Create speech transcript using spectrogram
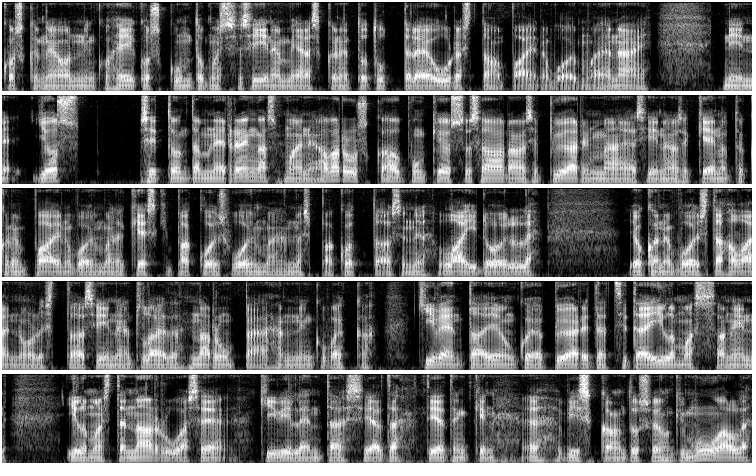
koska ne on niin kuin heikoskuntomassa siinä mielessä, kun ne totuttelee uudestaan painovoimaa ja näin. Niin jos sitten on tämmöinen rengasmainen avaruuskaupunki, jossa saadaan se pyörimään ja siinä on se keinotekoinen painovoima ja keskipakoisvoima ja pakottaa sinne laidoille – jokainen voi sitä havainnollistaa siinä, että laitat narun päähän niin kuin vaikka kiven tai jonkun ja pyörität sitä ilmassa, niin ilman sitä narua se kivi lentää sieltä tietenkin eh, viskaantus johonkin muualle.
